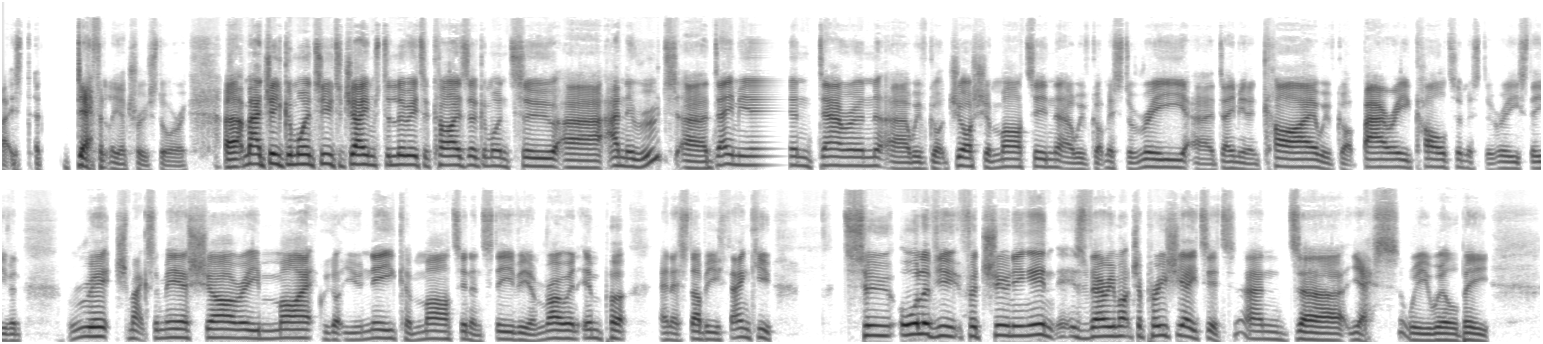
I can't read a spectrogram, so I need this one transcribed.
That is a, definitely a true story. Uh, G, good morning to you, to James, to Louis, to Kaiser, good morning to uh, Anirut, uh, Damien, Darren, uh, we've got Josh and Martin, uh, we've got Mr. Ree, uh, Damien and Kai, we've got Barry, Carlton, Mr. Ree, Stephen, Rich, Maximir, Shari, Mike, we've got Unique and Martin and Stevie and Rowan, Input, NSW, thank you to all of you for tuning in. It is very much appreciated. And uh, yes, we will be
